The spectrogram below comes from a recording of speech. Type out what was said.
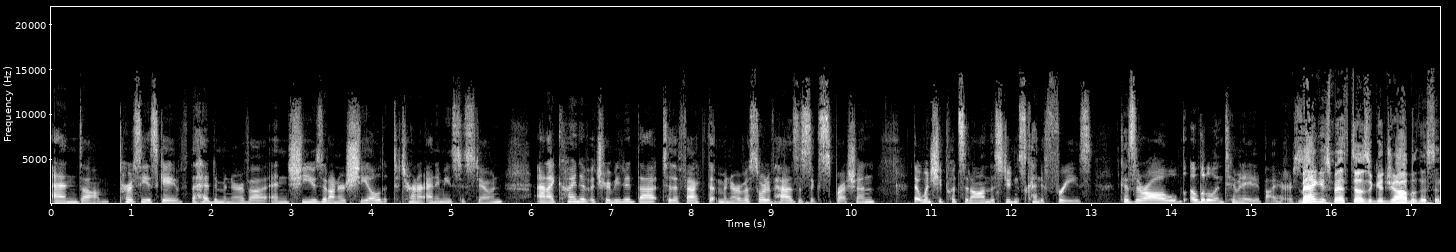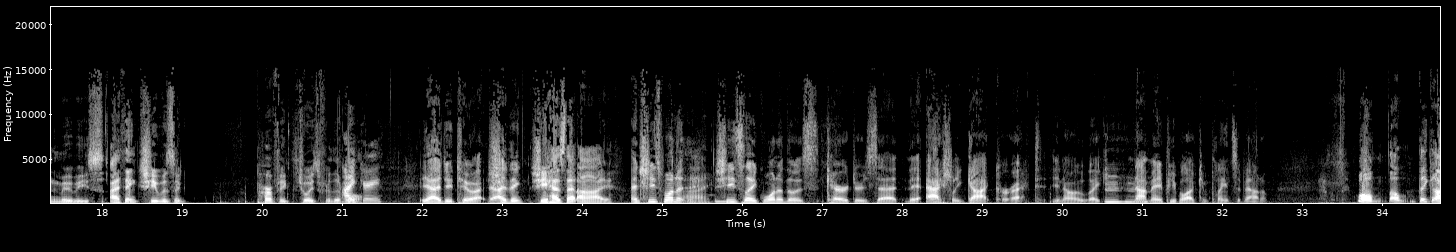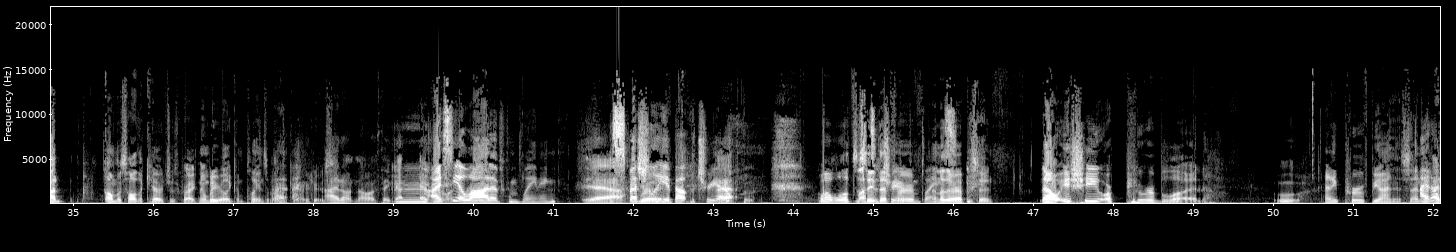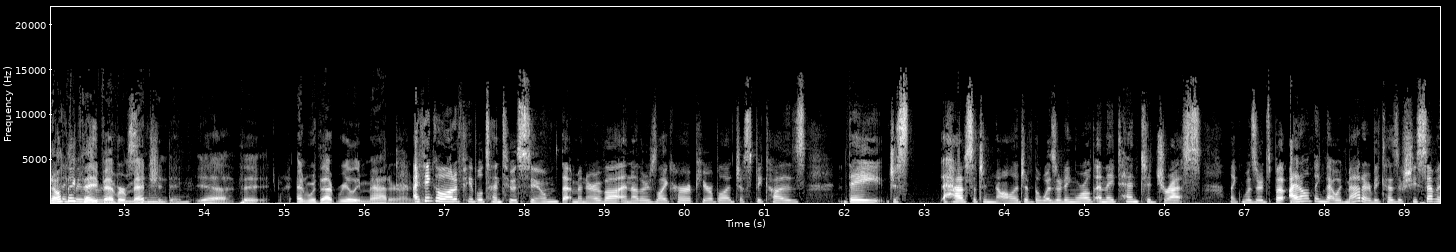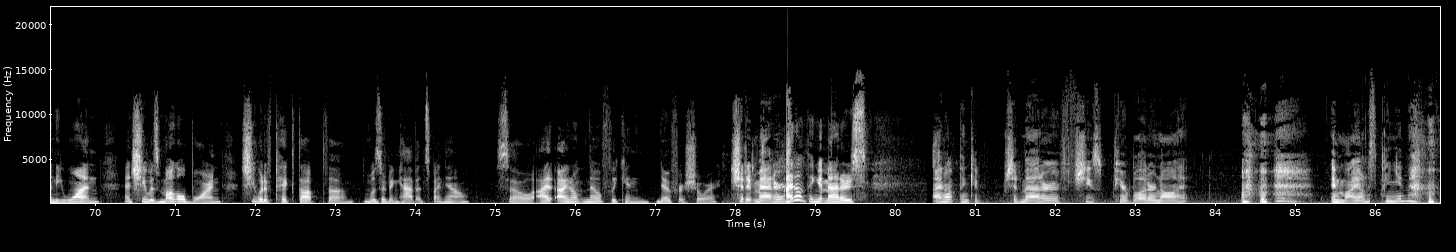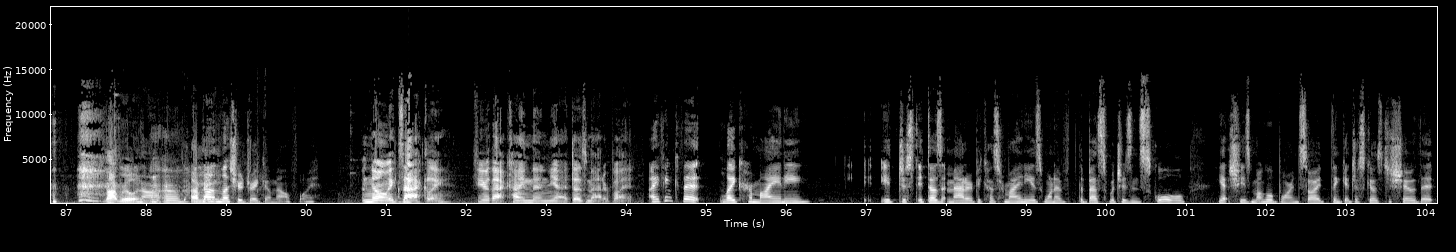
and um, Perseus gave the head to Minerva, and she used it on her shield to turn her enemies to stone. And I kind of attributed that to the fact that Minerva sort of has this expression that when she puts it on, the students kind of freeze because they're all a little intimidated by her. so- Maggie Smith does a good job of this in the movies. I think she was a perfect choice for the role. I agree. yeah, I do too. I, I think, She has that eye. and she's one of, Aye. she's like one of those characters that they actually got correct. You know, like Mhm. not many people have complaints about them. Well, uh, they got almost all the characters correct. Nobody really complains about the characters. I don't know if they got. Mm, I everyone see a correct. lot of complaining, Yeah, especially really. about the trio. I- well, we'll have to Lots save that trio for complaints. another episode. Now, is she or pure blood? ooh. Any proof behind this? Any, I don't I don't think think, they've ever ever mentioned anything. it. Yeah, the, and would that really matter? I mean, think a lot of people tend to assume that Minerva and others like her are pureblood just because they just have such a knowledge of the wizarding world and they tend to dress like wizards. But I don't think that would matter because if she's 71 and she was muggle born, she would have picked up the wizarding habits by now. So I, I don't know if we can know for sure. Should it matter? I don't think it matters. I don't think it should matter if she's pure blood or not. In my honest opinion. not really. No, Uh-uh. I mean, not unless you're Draco Malfoy. no, exactly. If you're that kind, then yeah, it does matter. But I think that like Hermione, it- it just it doesn't matter because Hermione is one of the best witches in school, yet she's Muggle-born. So I think it just goes to show that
